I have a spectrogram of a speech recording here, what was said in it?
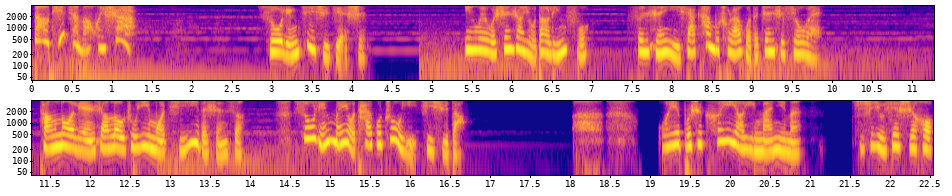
到底怎么回事？”苏玲继续解释：“因为我身上有道灵符，分神以下看不出来我的真实修为。”唐诺脸上露出一抹奇异的神色，苏玲没有太过注意，继续道：“我也不是刻意要隐瞒你们，只是有些时候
